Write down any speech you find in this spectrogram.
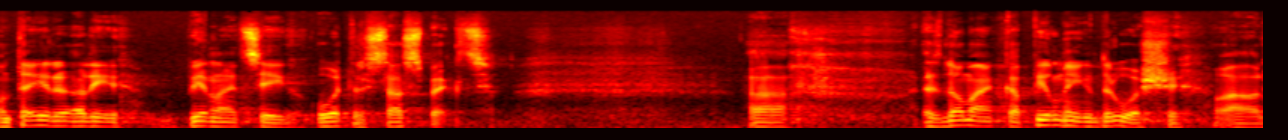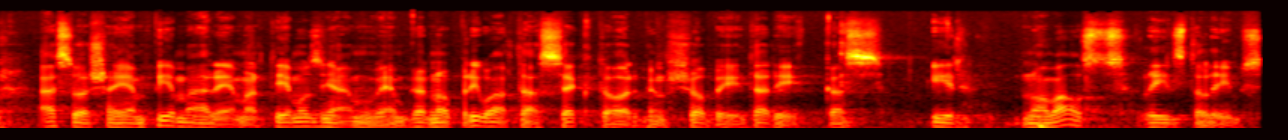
Un te ir arī vienlaicīgi otrs aspekts. Es domāju, ka pilnīgi droši ar esošajiem piemēriem, ar tiem uzņēmumiem, gan no privātā sektora, gan šobrīd arī, kas ir no valsts līdzdalības,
